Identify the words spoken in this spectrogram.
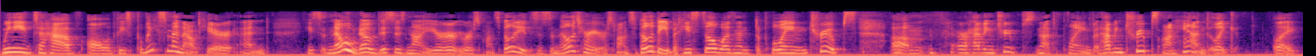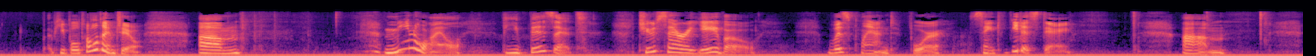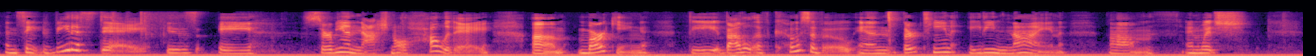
we need to have all of these policemen out here, and he said, no, no, this is not your responsibility. This is a military responsibility. But he still wasn't deploying troops, um, or having troops, not deploying, but having troops on hand, like like people told him to. Um, meanwhile, the visit to Sarajevo was planned for St. Vitus Day. Um, and St. Vitus Day is a Serbian national holiday um, marking the Battle of Kosovo in 1389, um, in which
